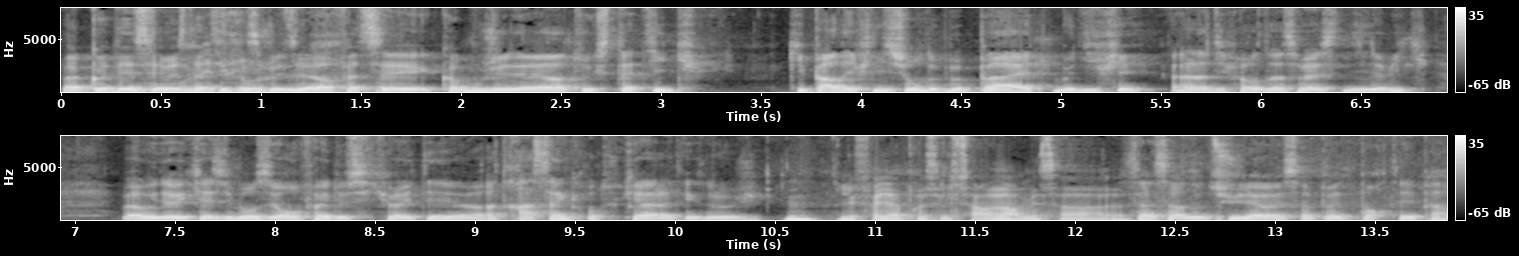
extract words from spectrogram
Bah, côté CMS On statique, comme je le disais, plus. en fait, c'est comme vous générez un truc statique qui par définition ne peut pas être modifié, à la différence d'un CMS dynamique, bah, vous avez quasiment zéro faille de sécurité euh, intrinsèque, en tout cas à la technologie. Hmm. Les failles après, c'est le serveur, mais ça. Ça, c'est un autre sujet, ouais, ça peut être porté par.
